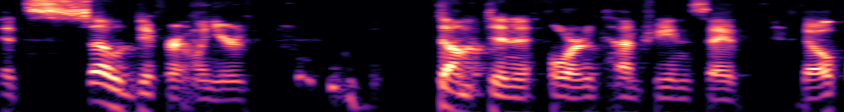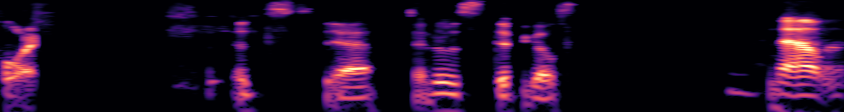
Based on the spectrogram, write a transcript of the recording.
it's so different when you're dumped in a foreign country and say, go for it. It's yeah, it was difficult. Now,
